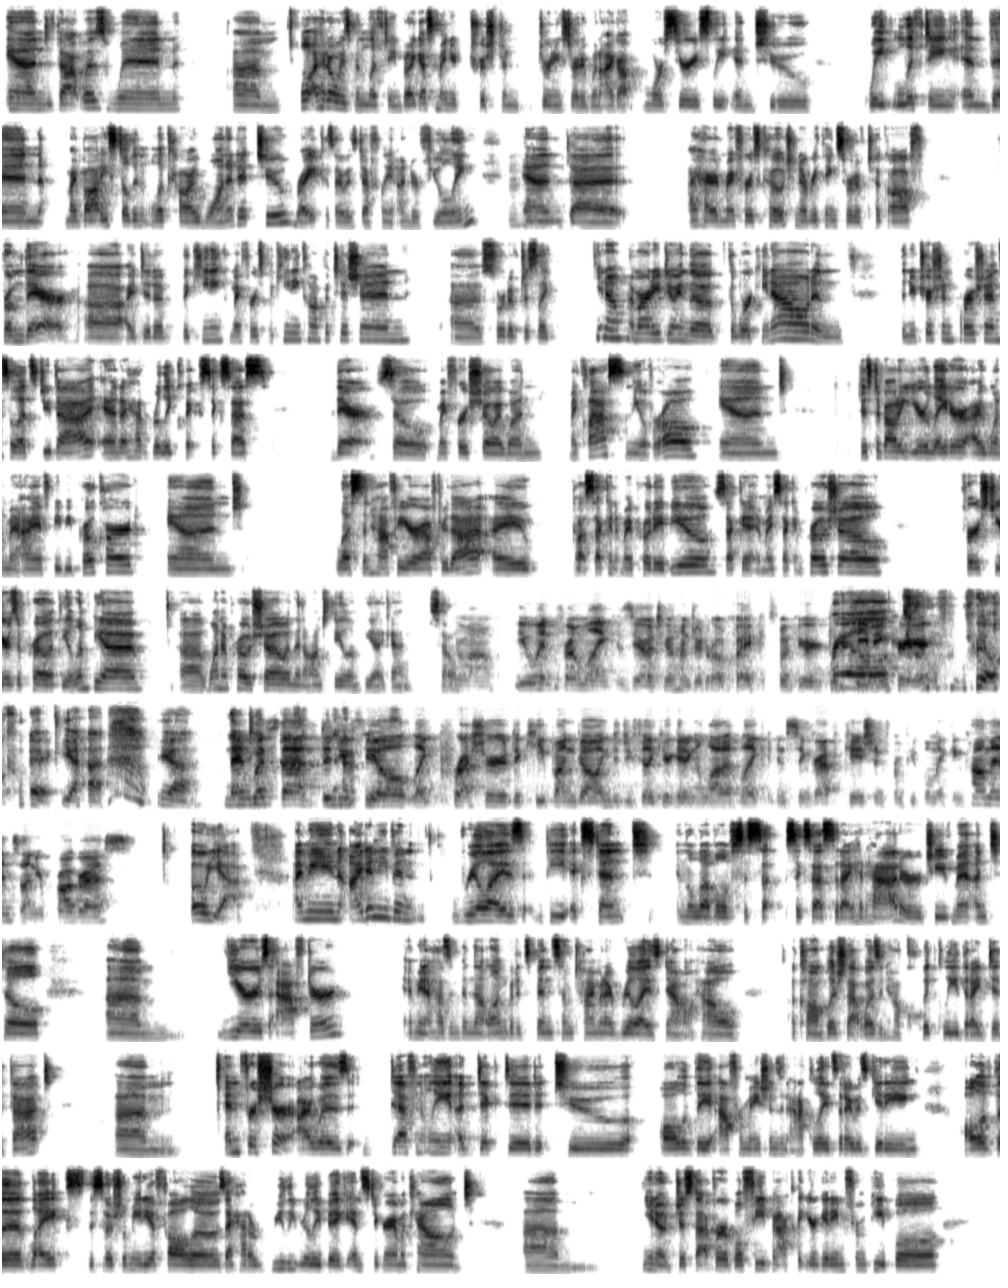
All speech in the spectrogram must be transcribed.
And that was when, um, well, I had always been lifting, but I guess my nutrition journey started when I got more seriously into weightlifting. And then my body still didn't look how I wanted it to, right? Because I was definitely under fueling. Mm-hmm. And uh, I hired my first coach, and everything sort of took off from there, uh, I did a bikini, my first bikini competition, uh, sort of just like, you know, I'm already doing the the working out and the nutrition portion, so let's do that. And I had really quick success there. So my first show, I won my class and the overall, and just about a year later, I won my IFBB Pro card. And less than half a year after that, I got second at my pro debut, second at my second pro show, first year as a pro at the Olympia, uh, won a pro show, and then on to the Olympia again. So wow, you went from like zero to 100 real quick with your competing real, career. real quick, yeah, yeah. And with that, did you feel years. like pressure to keep on going? Did you feel like you're getting a lot of like instant gratification from people making comments on your progress? Oh yeah. I mean, I didn't even realize the extent in the level of su- success that I had had or achievement until um, years after. I mean, it hasn't been that long, but it's been some time, and I realize now how accomplished that was and how quickly that I did that. Um, and for sure, I was definitely addicted to all of the affirmations and accolades that I was getting, all of the likes, the social media follows. I had a really, really big Instagram account. Um, you know, just that verbal feedback that you're getting from people,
